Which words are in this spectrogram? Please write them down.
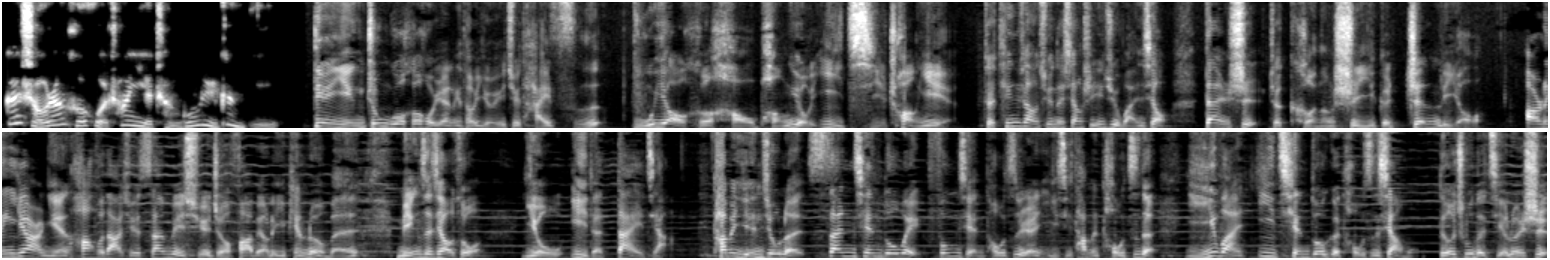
跟熟人合伙创业成功率更低。电影《中国合伙人》里头有一句台词：“不要和好朋友一起创业。”这听上去呢像是一句玩笑，但是这可能是一个真理哦。二零一二年，哈佛大学三位学者发表了一篇论文，名字叫做《友谊的代价》。他们研究了三千多位风险投资人以及他们投资的一万一千多个投资项目，得出的结论是：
